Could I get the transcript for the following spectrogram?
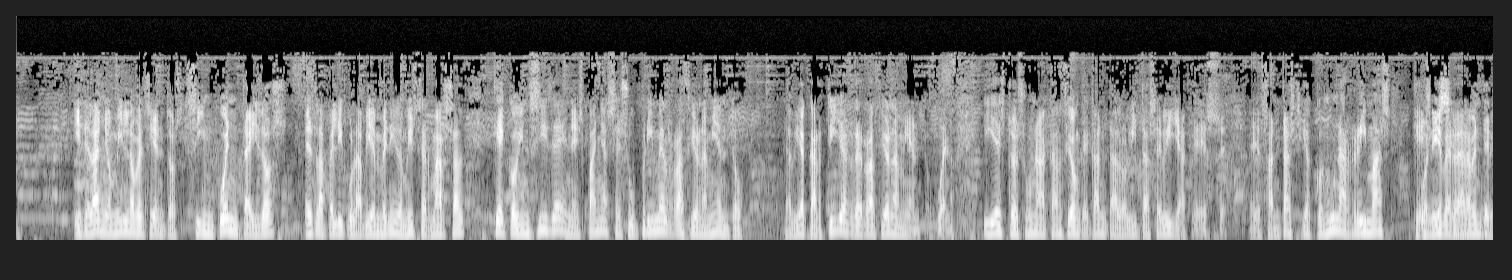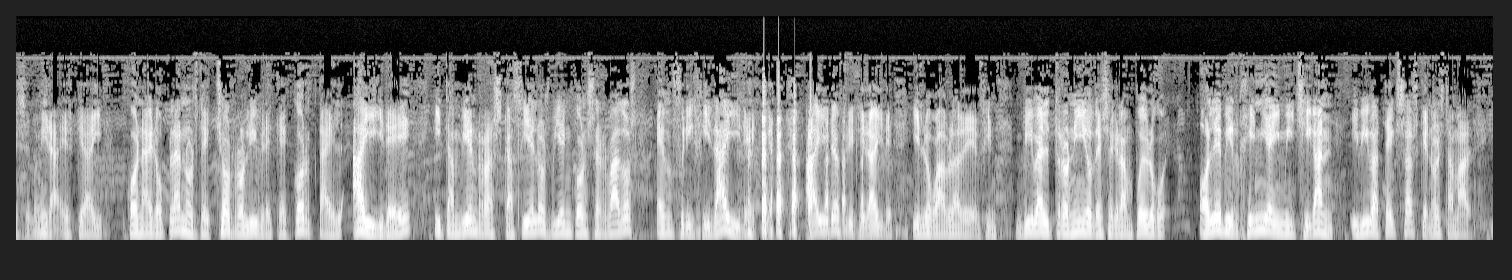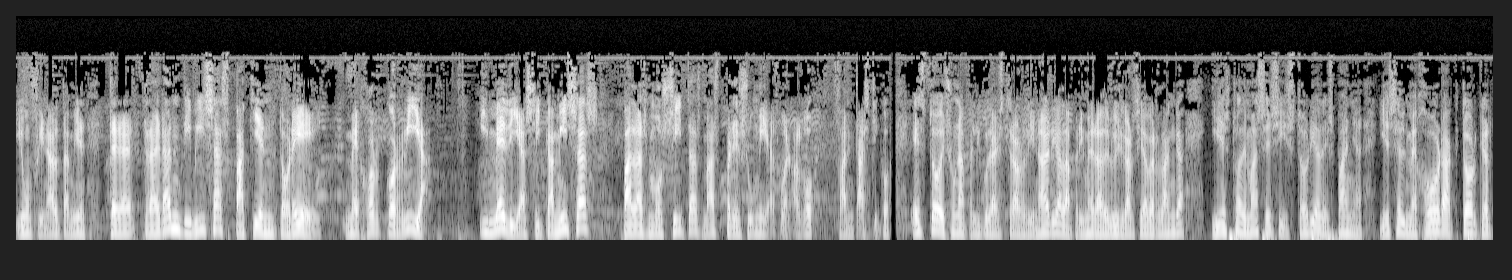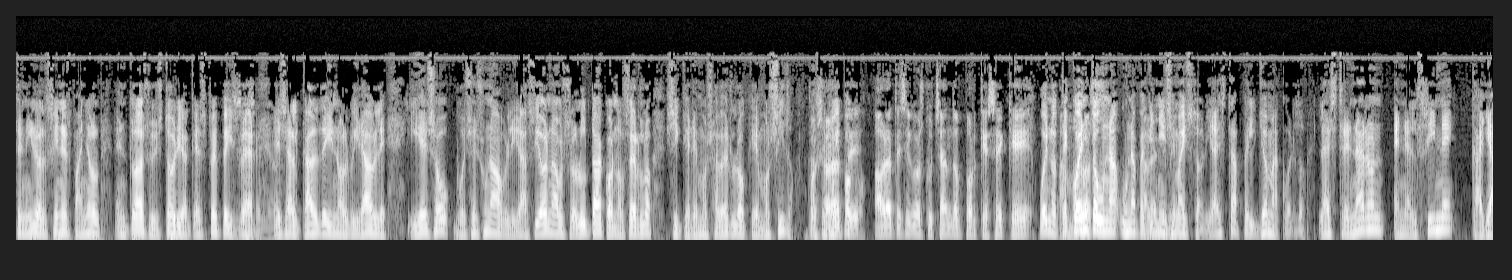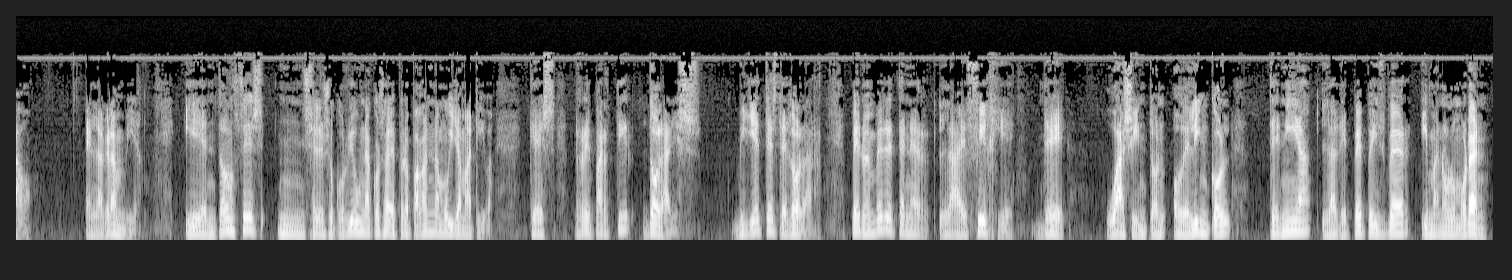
Y del año 1952 es la película Bienvenido Mr. Marshall, que coincide en España, se suprime el racionamiento había cartillas de racionamiento. Bueno, y esto es una canción que canta Lolita Sevilla, que es eh, fantástica, con unas rimas que es que Buenísima, verdaderamente, buenísima. mira, es que hay con aeroplanos de chorro libre que corta el aire y también rascacielos bien conservados en frigidaire. aire, frigidaire. Y luego habla de, en fin, viva el tronío de ese gran pueblo. Ole Virginia y Michigan y viva Texas, que no está mal. Y un final también. Tra- traerán divisas pa' quien toree. Mejor corría. Y medias y camisas para las mositas más presumidas. Bueno, algo fantástico. Esto es una película extraordinaria, la primera de Luis García Berlanga, y esto además es historia de España, y es el mejor actor que ha tenido el cine español en toda su historia, que es Pepe Isbert, señor. ese alcalde inolvidable, y eso pues es una obligación absoluta conocerlo si queremos saber lo que hemos sido. Pues ahora muy te, poco. ahora te sigo escuchando porque sé que... Bueno, te cuento una, una ver, pequeñísima historia. Esta yo me acuerdo. La estrenaron en el cine Callao, en la Gran Vía. Y entonces mm, se les ocurrió una cosa de propaganda muy llamativa, que es repartir dólares, billetes de dólar. Pero en vez de tener la efigie de Washington o de Lincoln, tenía la de Pepe Isbert y Manolo Morán.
